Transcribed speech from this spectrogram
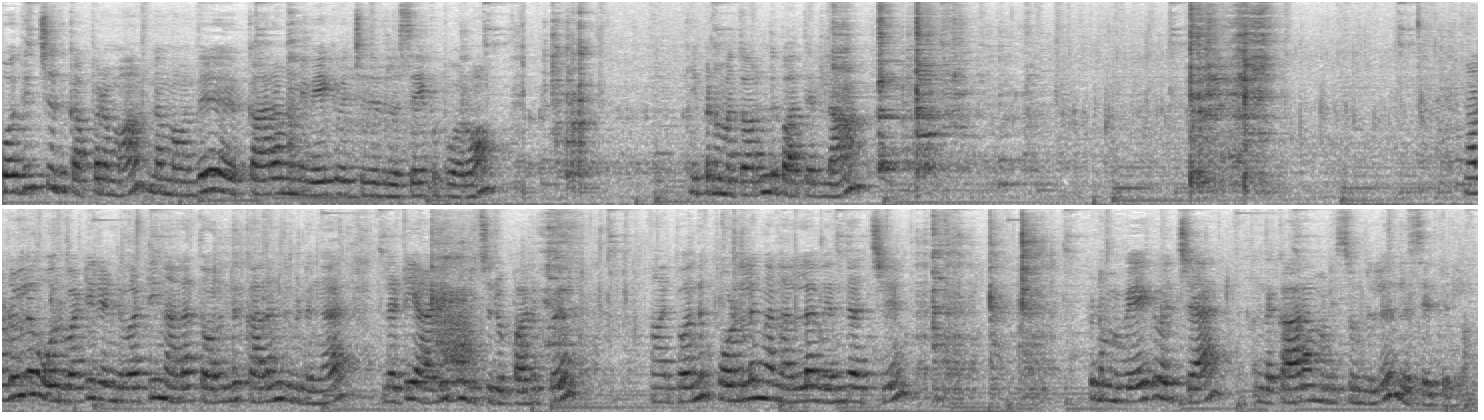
கொதிச்சதுக்கப்புறமா நம்ம வந்து காராமணி வேக வச்சது இதில் சேர்க்க போகிறோம் இப்போ நம்ம திறந்து பார்த்துடலாம். நடுவில் ஒரு வாட்டி ரெண்டு வாட்டி நல்லா திறந்து கலந்து விடுங்க. இல்லாட்டி அடி பிடிச்சிடும் பருப்பு. இப்போ வந்து பொடலுங்க நல்லா வெந்தாச்சு. இப்போ நம்ம வேக வச்ச அந்த காராமணி சுண்டல் இதில் சேர்த்துடலாம்.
